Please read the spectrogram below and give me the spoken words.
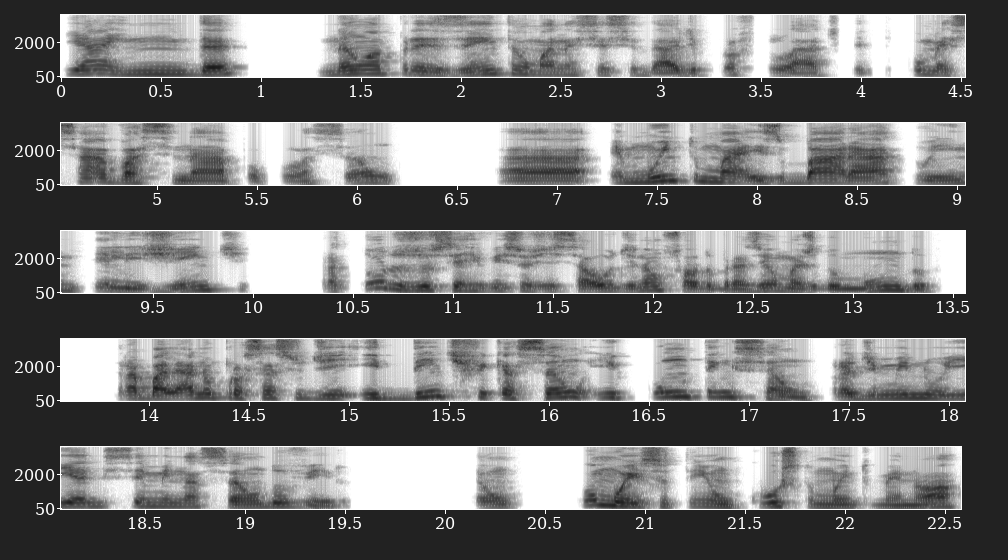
que ainda não apresenta uma necessidade profilática de começar a vacinar a população ah, é muito mais barato e inteligente para todos os serviços de saúde, não só do Brasil, mas do mundo, trabalhar no processo de identificação e contenção para diminuir a disseminação do vírus. Então, como isso tem um custo muito menor,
